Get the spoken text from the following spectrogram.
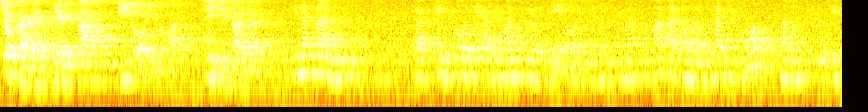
祝大家平安，愉快，谢谢大家。皆さんが健康でありますようにお祈りしますまたこの旅も楽しくでき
